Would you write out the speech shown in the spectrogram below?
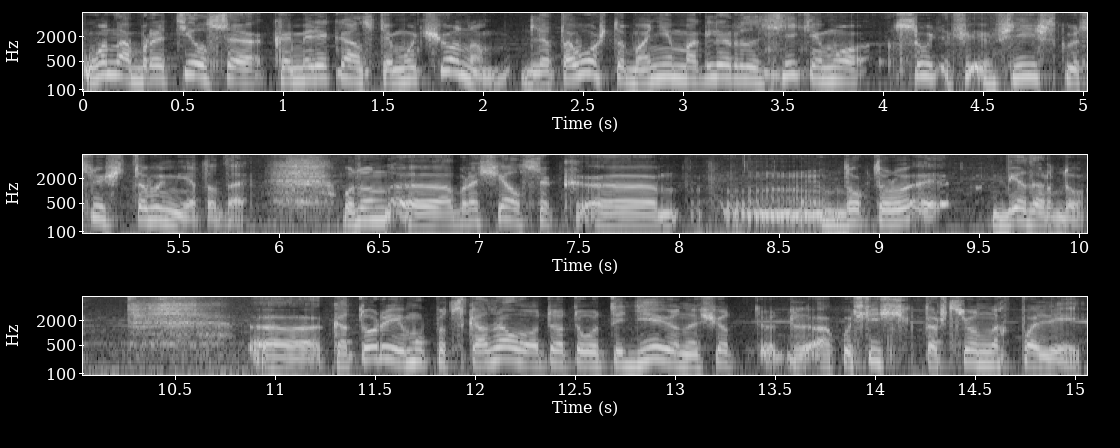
он обратился к американским ученым для того, чтобы они могли разъяснить ему суть, фи- физическую сущность этого метода. Вот он э, обращался к доктору Бедарду, который ему подсказал вот эту вот идею насчет акустических торсионных полей.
